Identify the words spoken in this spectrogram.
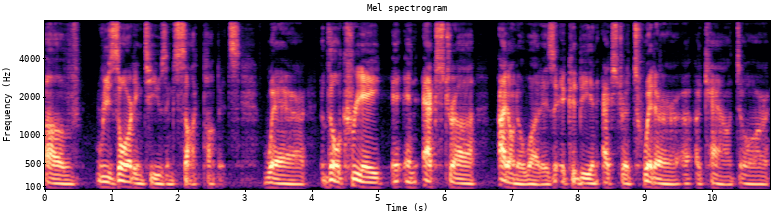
of resorting to using sock puppets, where they'll create an extra I don't know what is it could be an extra Twitter uh, account or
